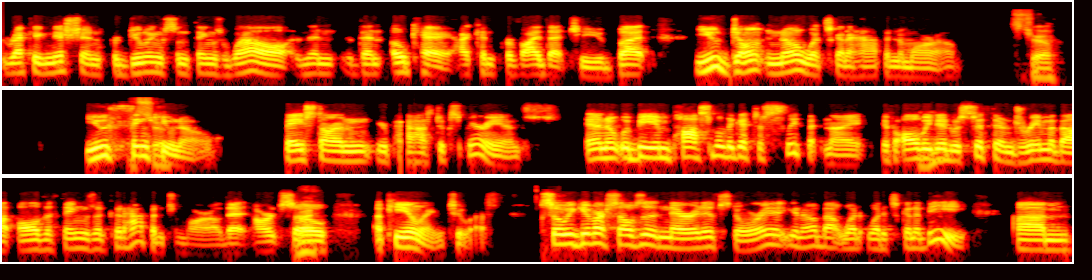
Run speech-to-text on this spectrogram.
recognition for doing some things well, then, then okay, I can provide that to you. But you don't know what's going to happen tomorrow. It's true. You think you know based on your past experience. And it would be impossible to get to sleep at night if all we mm-hmm. did was sit there and dream about all the things that could happen tomorrow that aren't so right. appealing to us. So we give ourselves a narrative story, you know, about what, what it's going to be. Um,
